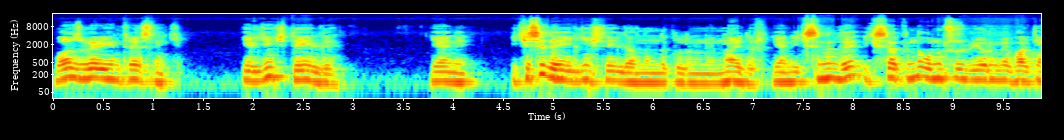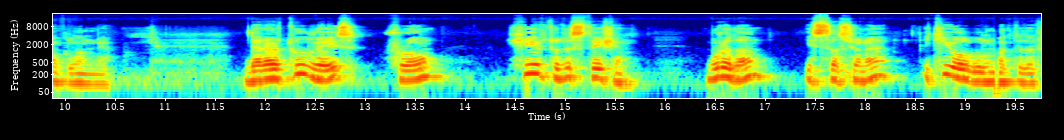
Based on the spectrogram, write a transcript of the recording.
was very interesting. İlginç değildi. Yani ikisi de ilginç değildi anlamında kullanılıyor. Neither. Yani ikisinin de ikisi hakkında olumsuz bir yorum yaparken kullanılıyor. There are two ways from here to the station. Buradan istasyona iki yol bulunmaktadır.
